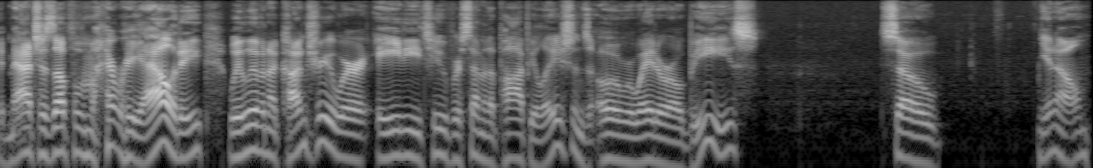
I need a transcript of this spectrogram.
It matches up with my reality. We live in a country where 82% of the population is overweight or obese. So, you know,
